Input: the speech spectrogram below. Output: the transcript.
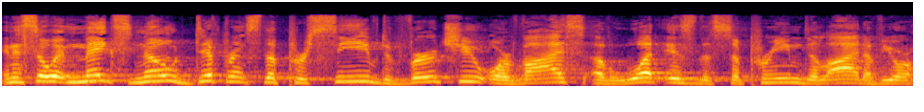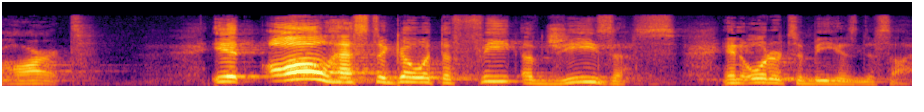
And so it makes no difference the perceived virtue or vice of what is the supreme delight of your heart. It all has to go at the feet of Jesus in order to be his disciple.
